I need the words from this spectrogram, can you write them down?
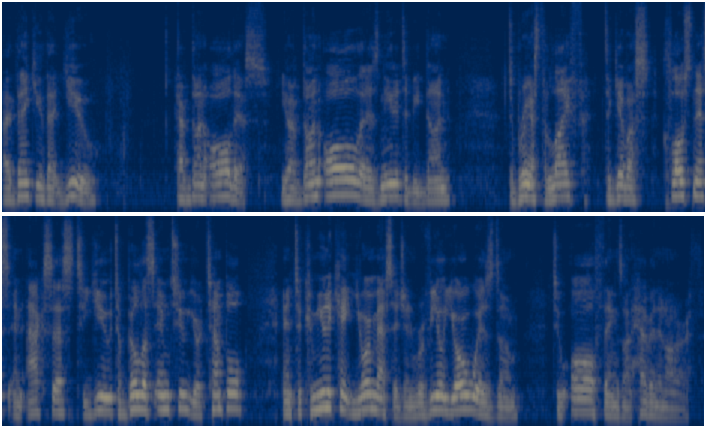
I thank you that you have done all this. You have done all that is needed to be done to bring us to life, to give us closeness and access to you, to build us into your temple, and to communicate your message and reveal your wisdom to all things on heaven and on earth.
